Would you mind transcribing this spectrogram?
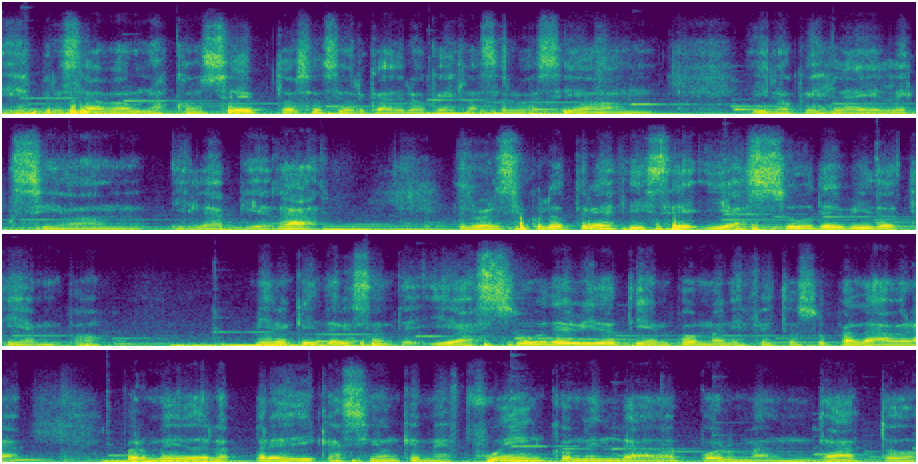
expresaba unos conceptos acerca de lo que es la salvación y lo que es la elección y la piedad. El versículo 3 dice, y a su debido tiempo, miren qué interesante, y a su debido tiempo manifestó su palabra por medio de la predicación que me fue encomendada por mandato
